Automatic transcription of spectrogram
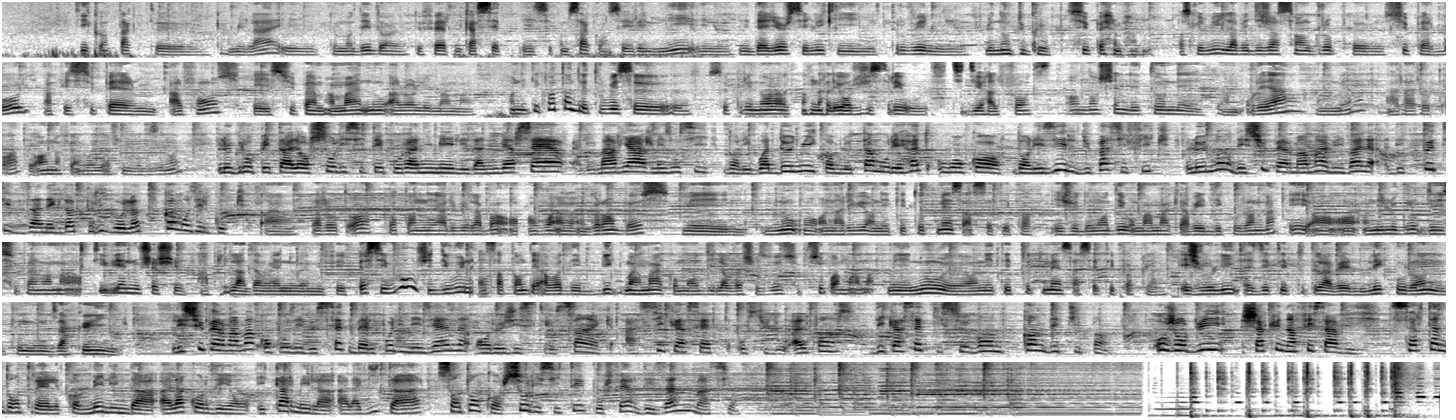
qui contacte euh, Carmela et demandait de, faire une cassette. Et c'est comme ça qu'on s'est réunis. Et, d'ailleurs, c'est lui qui a trouvé le, le nom du groupe, Super Maman. Parce que lui, il avait déjà son groupe euh, Super Boy, après Super Alphonse et Super Mama, nous alors les mamans. On était contents de trouver ce, ce prénom. On allait enregistrer au studio Alphonse. On enchaîne les tournées à Montréal, à Nouméa, à Rarotoa. On a fait un voyage en Nouvelle-Zélande. Le groupe est alors sollicité pour animer les anniversaires, les mariages, mais aussi dans les boîtes de nuit comme le Tamure Hut ou encore dans les îles du Pacifique. Le nom des Super Mamas lui valent des petites anecdotes rigolotes comme aux îles Cook. À Rarotoa, quand on est arrivé là-bas, on voit un, grand bus, mais nous, on arrivait, on était toutes minces à cette époque. Et je demandais aux mamans qui avait des couronnes là. Et on, est le groupe des super mamans qui viennent nous chercher. Après, la dame, elle, nous, elle me fait, ben, c'est vous J'ai dit oui. Elle s'attendait à avoir des big mamas, comme on dit là-bas chez eux, super mamas. Mais nous, euh, on était toutes minces à cette époque-là. Et jolies, elles étaient toutes là avec les couronnes pour nous accueillir. Les Super Mamas, composées de 7 belles polynésiennes, enregistrent 5 à 6 cassettes au studio Alphonse, des cassettes qui se vendent comme des tipins. Aujourd'hui, chacune a fait sa vie. Certaines d'entre elles, comme Melinda à l'accordéon et Carmela à la guitare, sont encore sollicitées pour faire des animations.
